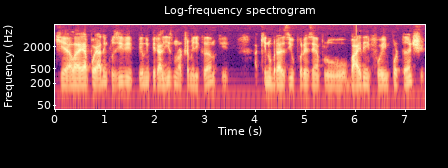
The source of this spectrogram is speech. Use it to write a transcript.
que ela é apoiada inclusive pelo imperialismo norte-americano, que aqui no Brasil, por exemplo, o Biden foi importante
